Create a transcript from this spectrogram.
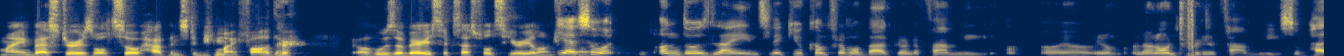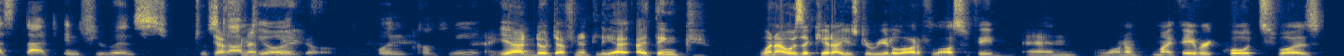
my investors also happens to be my father, uh, who's a very successful serial entrepreneur. Yeah. So, on those lines, like you come from a background of family, uh, you know, an entrepreneurial family. So, has that influenced to start Definitely. your uh, own company? yeah, no, definitely. I, I think when I was a kid, I used to read a lot of philosophy, and one of my favorite quotes was,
